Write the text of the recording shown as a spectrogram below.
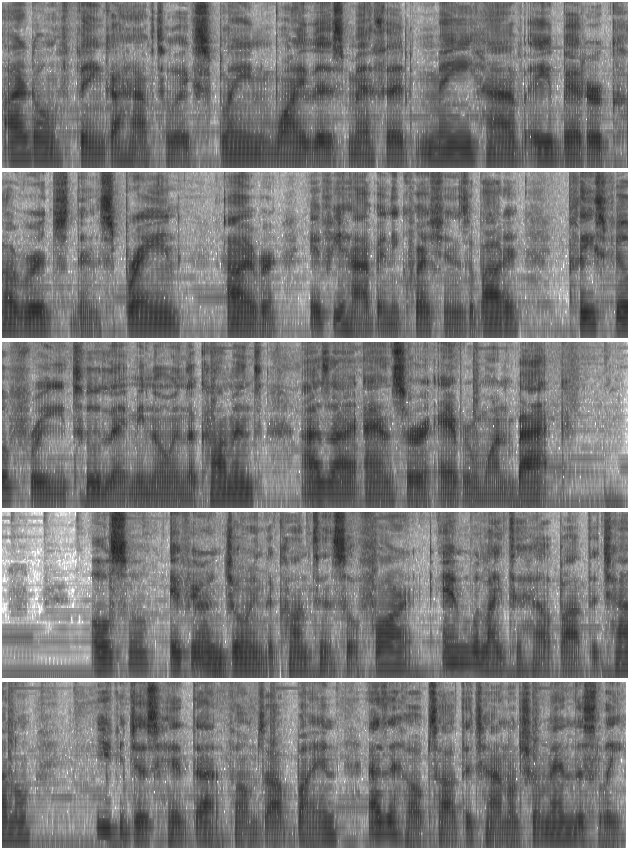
I don't think I have to explain why this method may have a better coverage than spraying. However, if you have any questions about it, please feel free to let me know in the comments as I answer everyone back. Also, if you're enjoying the content so far and would like to help out the channel, you could just hit that thumbs up button as it helps out the channel tremendously.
